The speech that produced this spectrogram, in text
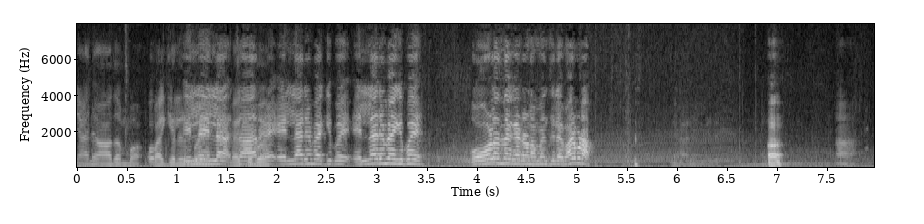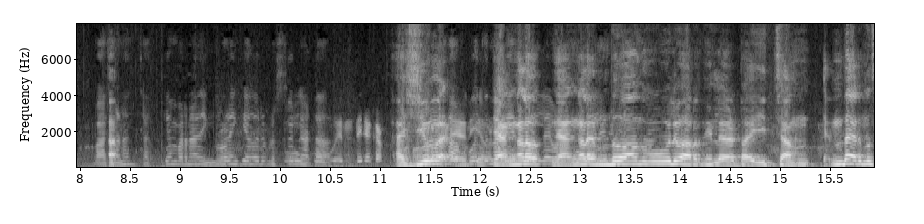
ഞാനും ആദം എല്ലാരും ബാക്കി പോയി. എല്ലാരും ബാക്കി പോയി. കോളെന്നാ കേട്ടോണം മനസ്സിലായി? മറുപടാ. ആ. ആ വാസവണ്ണ സത്യം പറഞ്ഞാൽ നിങ്ങളോട് എനിക്ക് ഒരു പ്രശ്നമില്ല കേട്ടാ. അയ്യോ ഞങ്ങൾ ഞങ്ങൾ എന്തുവാന്ന് പോലും അറിഞ്ഞില്ല കേട്ടോ. ഈ ചന്ദ് എന്തായിരുന്നു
